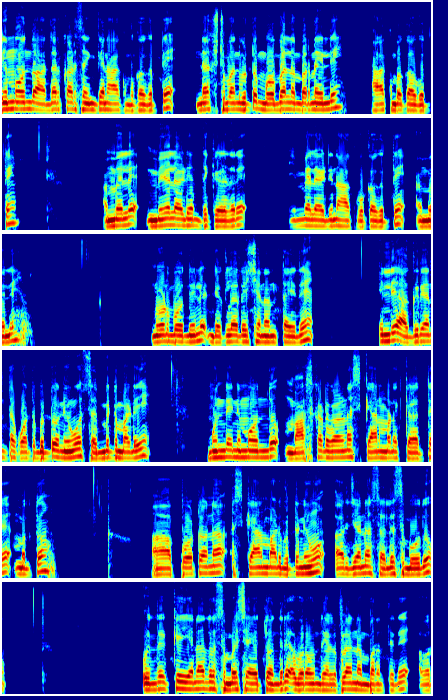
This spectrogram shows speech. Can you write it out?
ನಿಮ್ಮ ಒಂದು ಆಧಾರ್ ಕಾರ್ಡ್ ಸಂಖ್ಯೆನ ಹಾಕಬೇಕಾಗುತ್ತೆ. ನೆಕ್ಸ್ಟ್ ಬಂದ್ಬಿಟ್ಟು ಮೊಬೈಲ್ ನಂಬರ್ನ ಇಲ್ಲಿ ಹಾಕಬೇಕಾಗುತ್ತೆ. ಆಮೇಲೆ ಮೇಲ್ ಐ ಡಿ ಅಂತ ಕೇಳಿದರೆ ಇಮೇಲ್ ಐ ಡಿನ ಹಾಕಬೇಕಾಗುತ್ತೆ. ಆಮೇಲೆ ನೋಡ್ಬೋದು ಇಲ್ಲಿ ಡೆಕ್ಲರೇಷನ್ ಅಂತ ಇದೆ. ಇಲ್ಲಿ ಅಗ್ರಿ ಅಂತ ಕೊಟ್ಬಿಟ್ಟು ನೀವು ಸಬ್ಮಿಟ್ ಮಾಡಿ. ಮುಂದೆ ನಿಮ್ಮ ಒಂದು ಮಾರ್ಕ್ಸ್ ಕಾರ್ಡ್ಗಳನ್ನ ಸ್ಕ್ಯಾನ್ ಮಾಡೋಕ್ಕೆ ಕೇಳುತ್ತೆ ಮತ್ತು, ಆ ಫೋಟೋನ ಸ್ಕ್ಯಾನ್ ಮಾಡಿಬಿಟ್ಟು ನೀವು ಅರ್ಜಿಯನ್ನು ಸಲ್ಲಿಸಬಹುದು. ಇದಕ್ಕೆ ಏನಾದರೂ ಸಮಸ್ಯೆ ಆಯಿತು ಅಂದರೆ ಅವರ ಒಂದು ಹೆಲ್ಪ್ಲೈನ್ ನಂಬರ್ ಅಂತಿದೆ. ಅವರ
